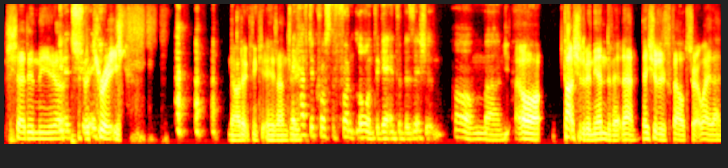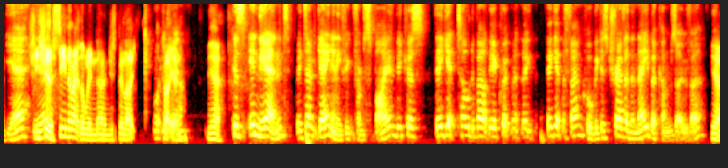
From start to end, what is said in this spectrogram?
shed in the uh, In a tree. tree. no, I don't think it is, Andrew. They have to cross the front lawn to get into position. Oh man. Oh, that should have been the end of it. Then they should have failed straight away. Then Yeah, she yeah. should have seen them out the window and just been like, What you "Got ya." doing? Yeah, Because in the end, they don't gain anything from spying because they get told about the equipment. They, they get the phone call because Trevor, the neighbor, comes over. yeah.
